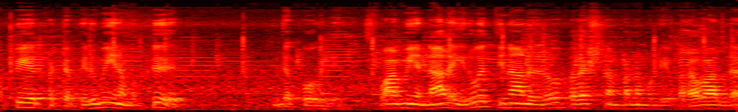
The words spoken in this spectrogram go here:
அப்பேற்பட்ட பெருமை நமக்கு இந்த கோவில் சுவாமி என்னால் இருபத்தி நாலு தடவை பிரதட்சிணம் பண்ண முடியும். பரவாயில்ல.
